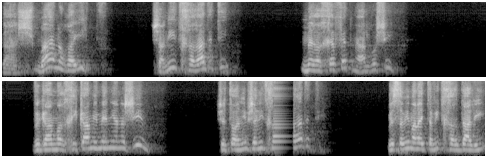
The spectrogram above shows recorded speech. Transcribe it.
והאשמה הנוראית שאני התחרדתי מרחפת מעל ראשי, וגם מרחיקה ממני אנשים שטוענים שאני התחרדתי, ושמים עליי תווית חרדלי,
